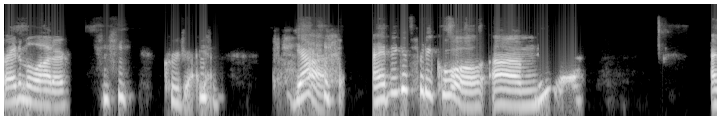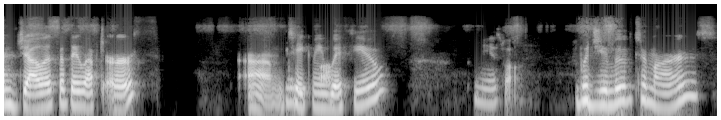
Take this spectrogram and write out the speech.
Write him a letter. Crew Dragon. yeah, I think it's pretty cool. Um, I'm jealous that they left Earth. Um, Me take me well. with you. Me as well. Would you move to Mars?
